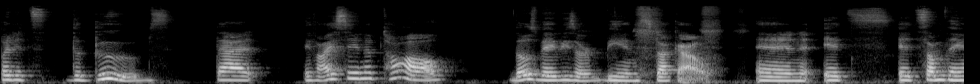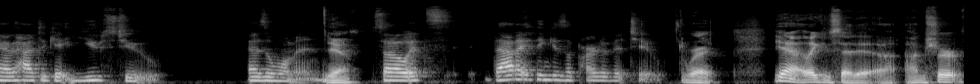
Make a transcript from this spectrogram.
but it's the boobs that if I stand up tall, those babies are being stuck out. And it's it's something I've had to get used to as a woman. Yeah. So it's that I think is a part of it too. Right. Yeah, like you said, uh, I'm sure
